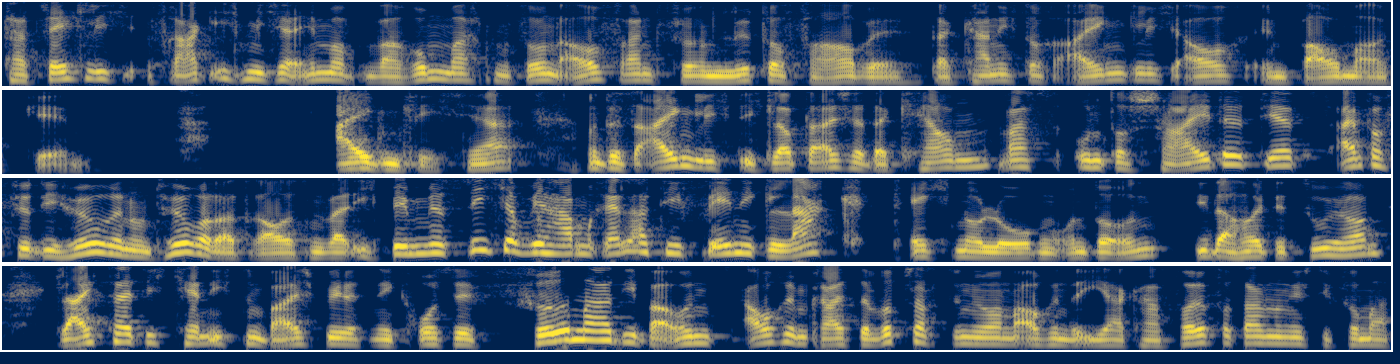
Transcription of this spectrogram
Tatsächlich frage ich mich ja immer, warum macht man so einen Aufwand für einen Liter Farbe? Da kann ich doch eigentlich auch in den Baumarkt gehen. Eigentlich, ja. Und das eigentlich, ich glaube, da ist ja der Kern, was unterscheidet jetzt einfach für die Hörerinnen und Hörer da draußen, weil ich bin mir sicher, wir haben relativ wenig Lacktechnologen unter uns, die da heute zuhören. Gleichzeitig kenne ich zum Beispiel eine große Firma, die bei uns auch im Kreis der Wirtschaftsunion, auch in der IHK Vollversammlung ist, die Firma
